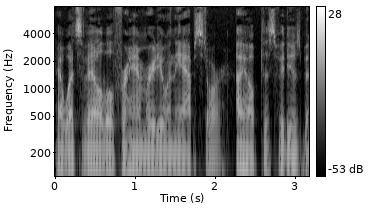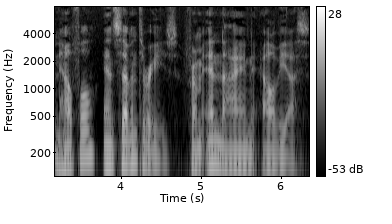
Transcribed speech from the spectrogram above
at what's available for ham radio in the App Store. I hope this video has been helpful, and 7 threes from N9 LVS.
